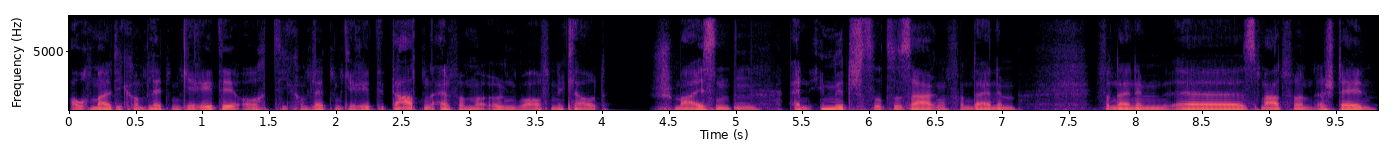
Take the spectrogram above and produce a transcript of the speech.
auch mal die kompletten Geräte, auch die kompletten Gerätedaten einfach mal irgendwo auf eine Cloud schmeißen, Mhm. ein Image sozusagen von deinem, von deinem äh, Smartphone erstellen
